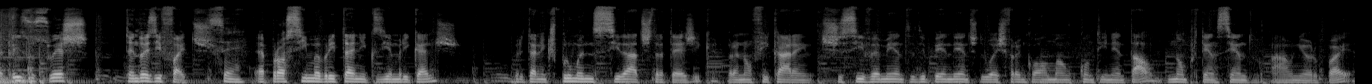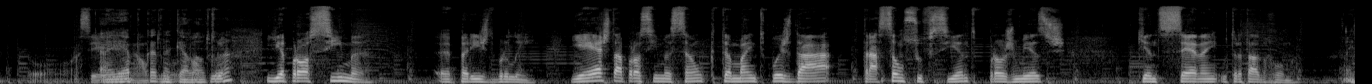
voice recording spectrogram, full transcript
A crise do Suez tem dois efeitos. Sim. Aproxima britânicos e americanos. Britânicos por uma necessidade estratégica, para não ficarem excessivamente dependentes do eixo franco-alemão continental, não pertencendo à União Europeia, ou à na época, altura- naquela na altura. E aproxima a Paris de Berlim. E é esta aproximação que também depois dá tração suficiente para os meses que antecedem o Tratado de Roma. Em Portanto,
